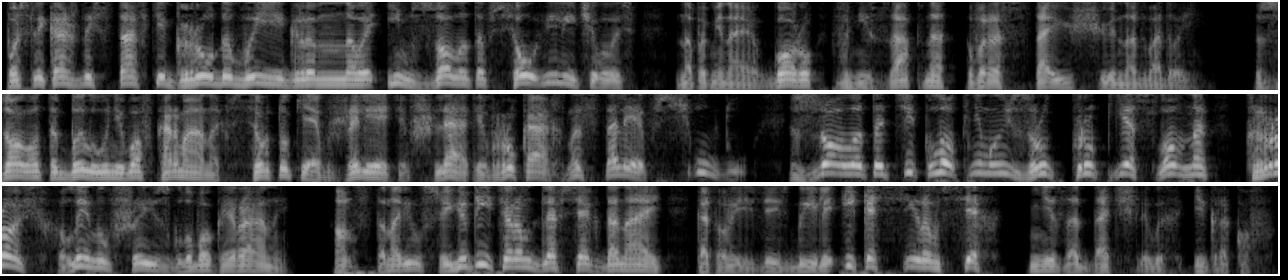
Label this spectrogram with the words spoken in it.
После каждой ставки груда выигранного им золота все увеличивалась, напоминая гору, внезапно вырастающую над водой. Золото было у него в карманах, в сюртуке, в жилете, в шляпе, в руках, на столе, всюду. Золото текло к нему из рук крупье, словно кровь, хлынувшая из глубокой раны. Он становился Юпитером для всех Данай, которые здесь были, и кассиром всех незадачливых игроков.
